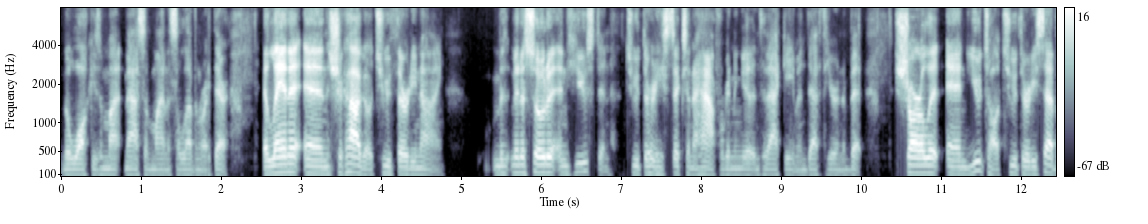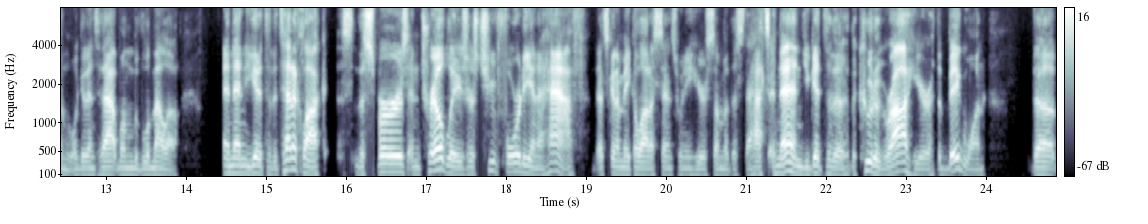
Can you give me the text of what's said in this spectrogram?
milwaukee's a ma- massive minus 11 right there. Atlanta and chicago 239 minnesota and houston 236 and a half. We're going to get into that game in depth here in a bit. Charlotte and Utah, 237. We'll get into that one with LaMelo. And then you get it to the 10 o'clock, the Spurs and Trailblazers, 240 and a half. That's going to make a lot of sense when you hear some of the stats. And then you get to the, the coup de grace here, the big one, the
